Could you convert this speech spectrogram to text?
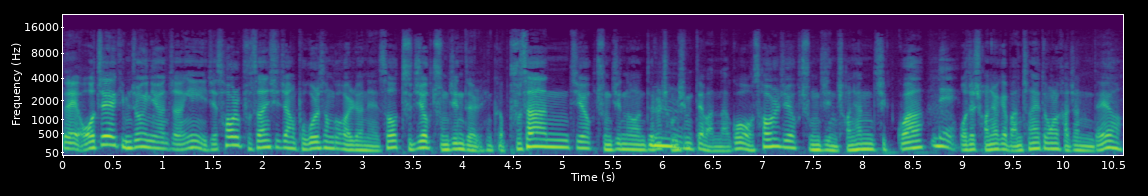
네, 어제 김종인 위원장이 이제 서울 부산시장 보궐선거 관련해서 두 지역 중진들, 그러니까 부산 지역 중진 의원들을 음. 점심 때 만나고 서울 지역 중진 전현직과 네. 어제 저녁에 만찬 회동을 가졌는데요.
